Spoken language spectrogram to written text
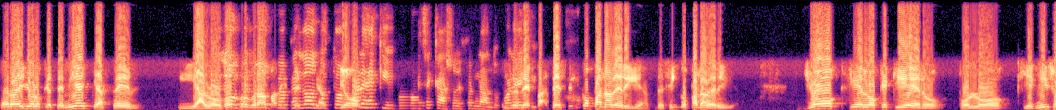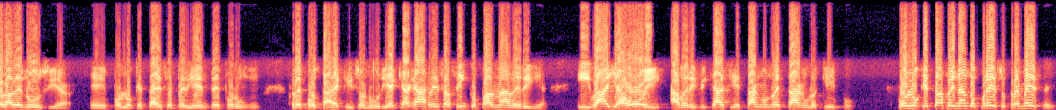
Pero ellos lo que tenían que hacer, y a los dos programas de Perdón, doctor, ¿cuál es equipo en ese caso de Fernando? ¿Cuál de, de cinco panaderías, de cinco panaderías. Yo que lo que quiero, por lo quien hizo la denuncia, eh, por lo que está ese expediente, por un reportaje que hizo Nuria, es que agarre esas cinco panaderías y vaya hoy a verificar si están o no están los equipos. Por lo que está Fernando preso tres meses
